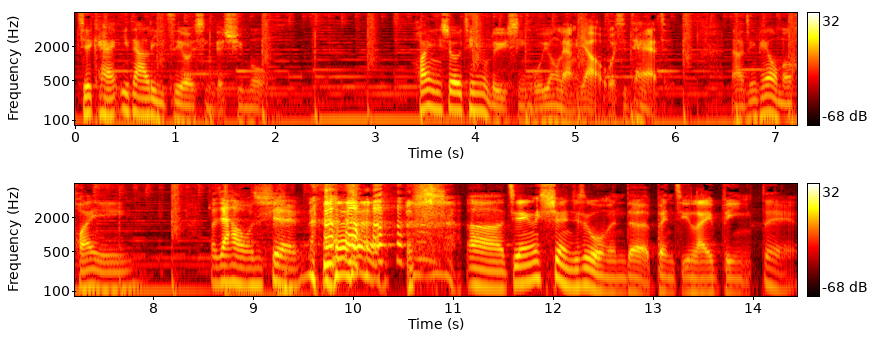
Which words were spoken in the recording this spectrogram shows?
揭开意大利自由行的序幕。欢迎收听《旅行无用良药》，我是 Ted。那今天我们欢迎。大家好，我是 Shane。呃，今天 Shane 就是我们的本集来宾。对，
